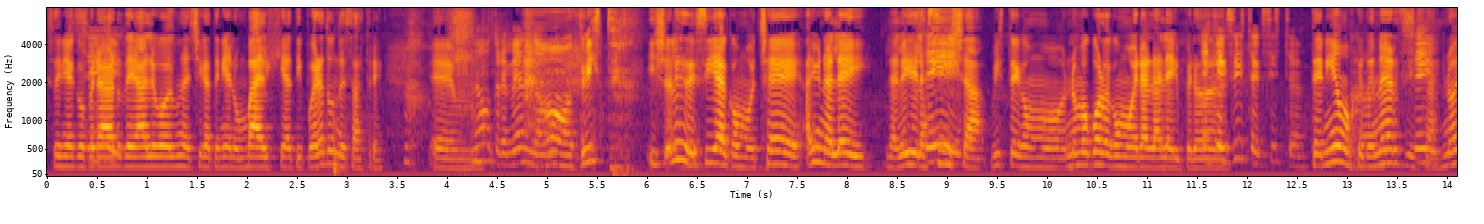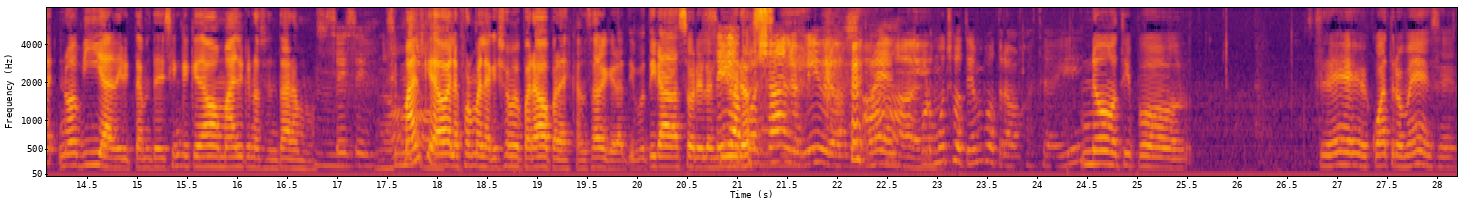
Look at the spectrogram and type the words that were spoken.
se tenía que Sí. operar de algo, una chica tenía lumbalgia, tipo, era todo un desastre. Em, No, tremendo. No, triste. Y yo les decía como, che, hay una ley, la ley de la Sí. silla, viste, como, no me acuerdo cómo era la ley, pero Es que existe, existe. teníamos que tener sí. sillas, no, no había directamente, decían que quedaba mal que nos sentáramos. Sí, sí. Sí, mal quedaba la forma en la que yo me paraba para descansar, que era tipo tirada sobre los Sí, libros. En los libros. ¿Por mucho tiempo trabajaste ahí? No, tipo, tres, cuatro meses,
